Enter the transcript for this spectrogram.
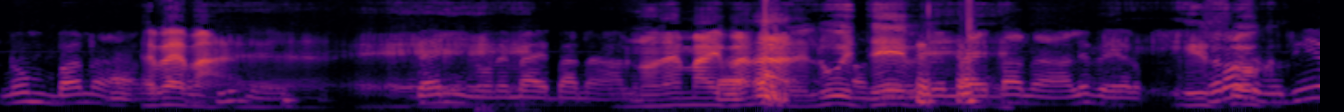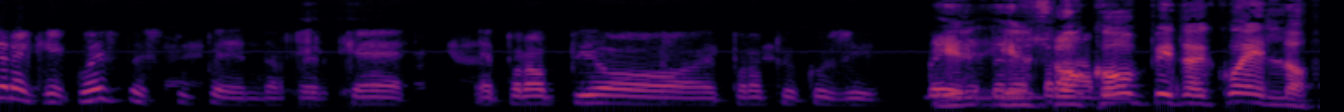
Non banale. Eh beh, ma, Complimenti. Danny non è mai banale. non è mai banale, lui Ma deve- Non è mai banale, vero. Il Però suo- devo dire che questa è stupenda perché è proprio, è proprio così. Bene, il, bene, il suo compito è quello.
